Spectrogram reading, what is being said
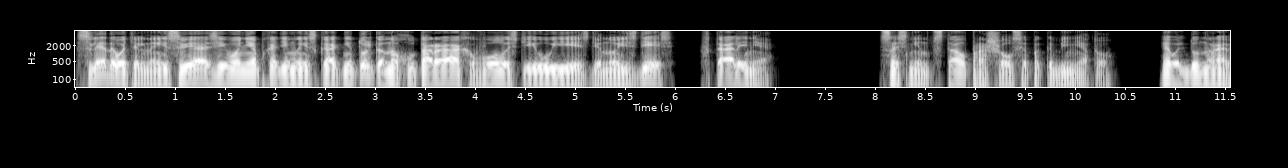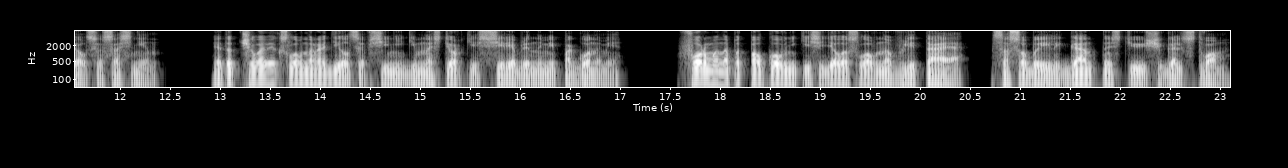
Следовательно, и связи его необходимо искать не только на хуторах, волости и уезде, но и здесь, в Таллине. Соснин встал, прошелся по кабинету. Эвальду нравился Соснин. Этот человек словно родился в синей гимнастерке с серебряными погонами. Форма на подполковнике сидела словно влетая, с особой элегантностью и щегольством.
